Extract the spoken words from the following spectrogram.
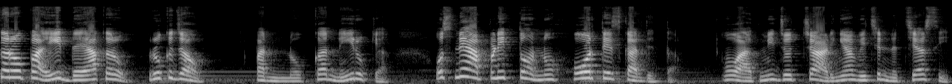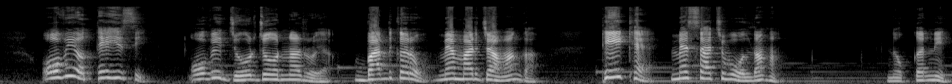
ਕਰੋ ਭਾਈ, ਦਇਆ ਕਰੋ, ਰੁਕ ਜਾਓ। ਪਰ ਨੌਕਰ ਨਹੀਂ ਰੁਕਿਆ। ਉਸਨੇ ਆਪਣੀ ਧੁਨ ਨੂੰ ਹੋਰ ਤੇਜ਼ ਕਰ ਦਿੱਤਾ। ਉਹ ਆਦਮੀ ਜੋ ਝਾੜੀਆਂ ਵਿੱਚ ਨੱਚਿਆ ਸੀ, ਉਹ ਵੀ ਉੱਥੇ ਹੀ ਸੀ। ਉਹ ਵੀ ਜ਼ੋਰ-ਜ਼ੋਰ ਨਾਲ ਰੋਇਆ, ਬੰਦ ਕਰੋ, ਮੈਂ ਮਰ ਜਾਵਾਂਗਾ। ਠੀਕ ਹੈ, ਮੈਂ ਸੱਚ ਬੋਲਦਾ ਹਾਂ। ਨੌਕਰ ਨੇ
